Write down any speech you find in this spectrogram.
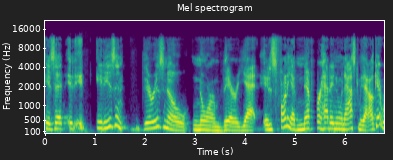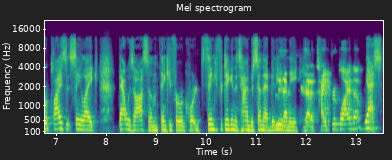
is that it, it, it isn't there is no norm there yet. It is funny. I've never had anyone ask me that. I'll get replies that say like, "That was awesome. Thank you for record. Thank you for taking the time to send that video that, to me." Is that a typed reply though? Yes.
